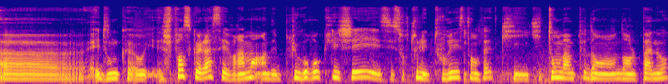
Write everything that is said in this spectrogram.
Euh, et donc, euh, oui, je pense que là, c'est vraiment un des plus gros clichés et c'est surtout les touristes en fait qui, qui tombent un peu dans, dans le panneau.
